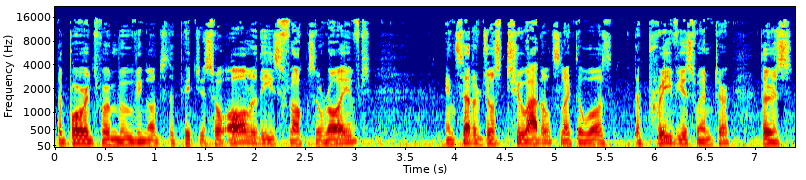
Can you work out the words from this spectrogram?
the birds were moving onto the pitches. So all of these flocks arrived. Instead of just two adults like there was the previous winter, there's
